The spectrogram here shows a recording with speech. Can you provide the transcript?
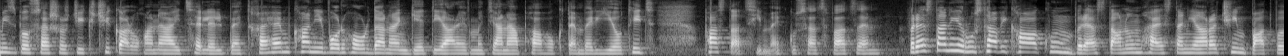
մի զբոսաշրջիկ չի կարողանա այցելել Բեթխեհեմ, քանի որ Հորդանան գետի արևմտյան ափը հոկտեմբերի 7-ից փաստացի մեկուսացված է։ Վրաստանի Ռուսթավի քաղաքում Վրաստանում Հայաստանի առաջին պատվո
